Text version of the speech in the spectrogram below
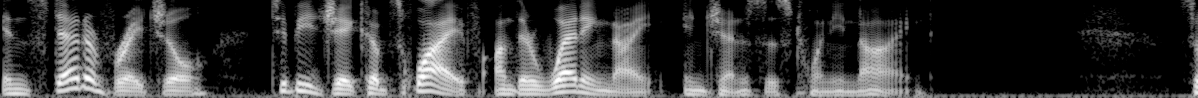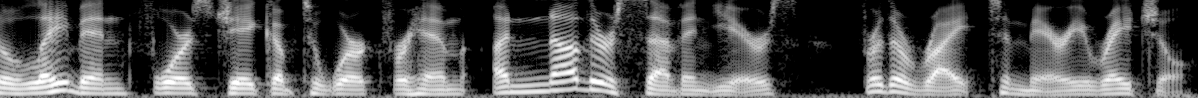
instead of Rachel to be Jacob's wife on their wedding night in Genesis 29. So Laban forced Jacob to work for him another seven years for the right to marry Rachel.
